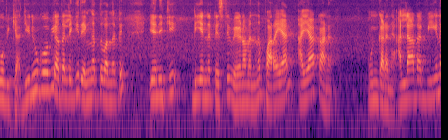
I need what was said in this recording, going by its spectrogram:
ഗോപിക്ക. ജിനു ഗോപി അതല്ലെങ്കിൽ രംഗത്ത് വന്നിട്ട് എനിക്ക് ഡി എൻ എ ടെസ്റ്റ് വേണമെന്ന് പറയാൻ അയാൾക്കാണ് മുൻഗണന. അല്ലാതെ വീണ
